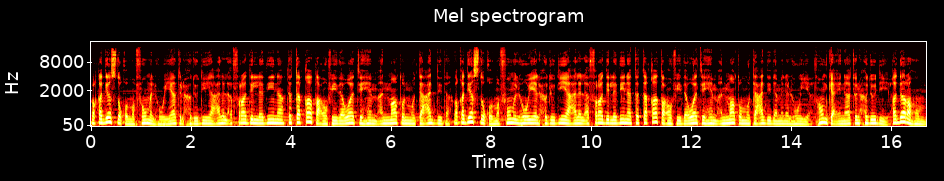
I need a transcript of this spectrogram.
وقد يصدق مفهوم الهويات الحدودية على الأفراد الذين تتقاطع في ذواتهم أنماط متعددة. وقد يصدق مفهوم الهوية الحدودية على الأفراد الذين تتقاطع في ذواتهم أنماط متعددة من الهويات. فهم كائنات حدودية. قدرهم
